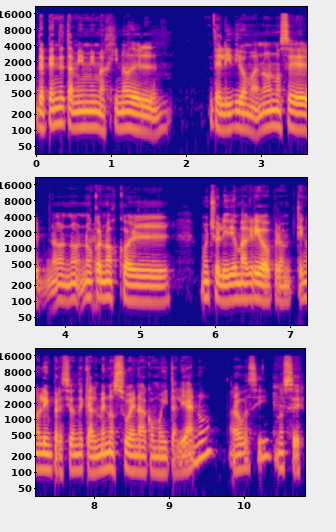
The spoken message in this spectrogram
depende también, me imagino, del, del idioma, ¿no? No sé, no, no, no conozco el mucho el idioma griego, pero tengo la impresión de que al menos suena como italiano, algo así, no sé.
